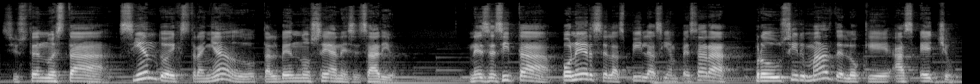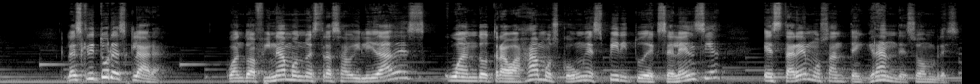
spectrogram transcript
Si usted no está siendo extrañado, tal vez no sea necesario. Necesita ponerse las pilas y empezar a producir más de lo que has hecho. La escritura es clara. Cuando afinamos nuestras habilidades, cuando trabajamos con un espíritu de excelencia, estaremos ante grandes hombres.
